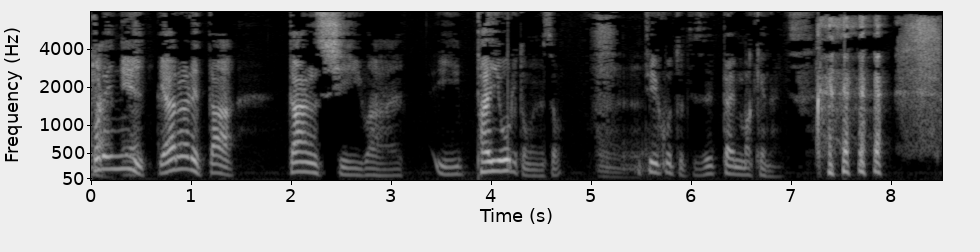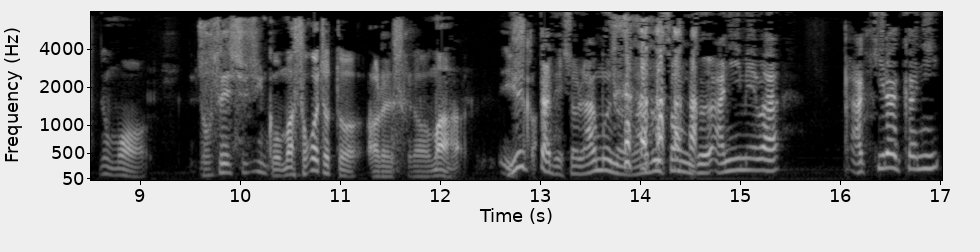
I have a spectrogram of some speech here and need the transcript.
これにやられた男子はいっぱいおると思いますよ。うんっていうことで絶対負けないです。でもまあ、女性主人公、まあそこはちょっとあれですけど、まあ、いいで言っ。たでしょ、ラムのラブソング、アニメは明らかに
